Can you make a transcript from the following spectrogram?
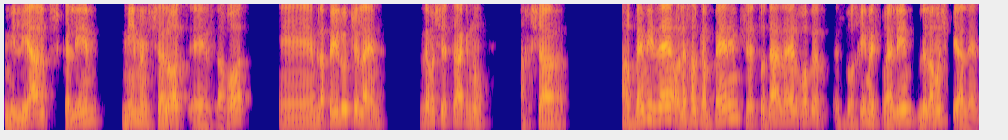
מיליארד שקלים מממשלות אה, זרות אה, לפעילות שלהם. זה מה שהצגנו. עכשיו, הרבה מזה הולך על קמפיינים שתודה לאל רוב האזרחים הישראלים זה לא משפיע עליהם.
